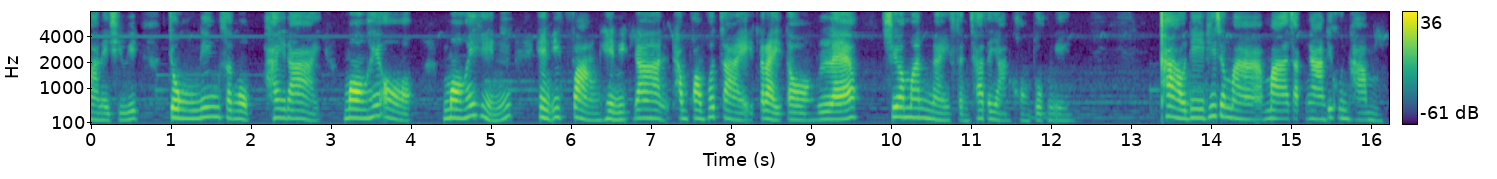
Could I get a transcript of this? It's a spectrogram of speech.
มาในชีวิต จงนิ่งสงบให้ได้ มองให้ออก มองให้เห็น เห็นอีกฝั่ง เห็นอีกด้านทำความเข้าใจ ไตร่ตรอง แล้วเชื่อมั่นในสัญชาตญาณของตัวคุณเอง ข่าวดีที่จะมา มาจากงานที่คุณทำ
